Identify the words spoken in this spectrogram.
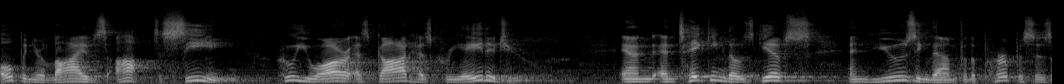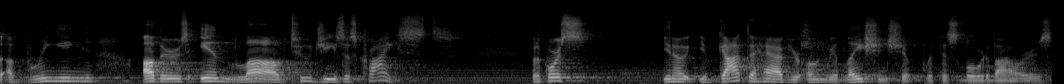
open your lives up to seeing who you are as God has created you and, and taking those gifts and using them for the purposes of bringing others in love to Jesus Christ. But of course, you know, you've got to have your own relationship with this Lord of ours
